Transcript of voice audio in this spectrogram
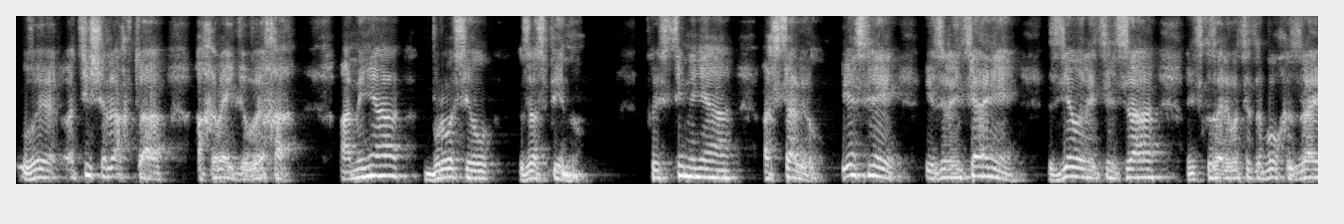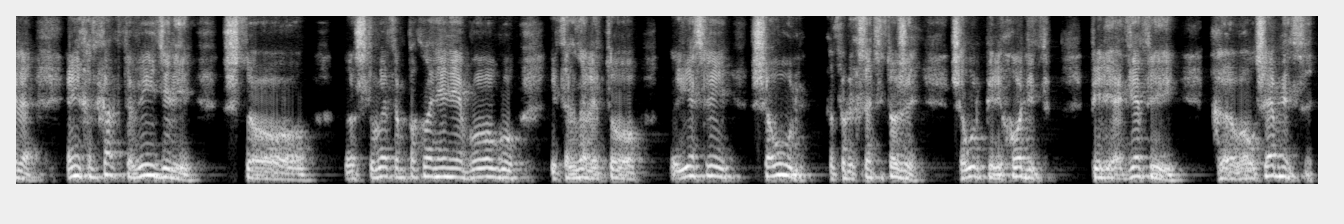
Вы атишалахта ахрей гавеха, а меня бросил за спину. То есть ты меня оставил Если израильтяне сделали тельца, они сказали, вот это Бог Израиля, они хоть как-то видели, что, что в этом поклонение Богу и так далее, то если Шауль, который, кстати, тоже, Шауль переходит переодетый к волшебнице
